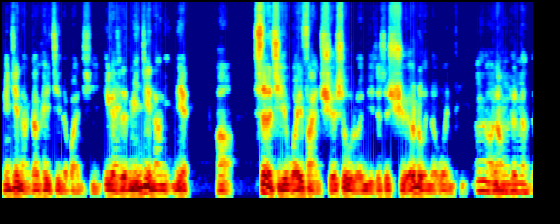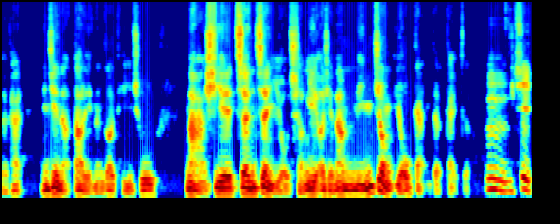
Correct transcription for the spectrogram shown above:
民进党跟黑金的关系，一个是民进党里面啊。涉及违反学术伦理，就是学伦的问题。嗯，好，那我们就等着看民进党到底能够提出哪些真正有诚意，而且让民众有感的改革。嗯，是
